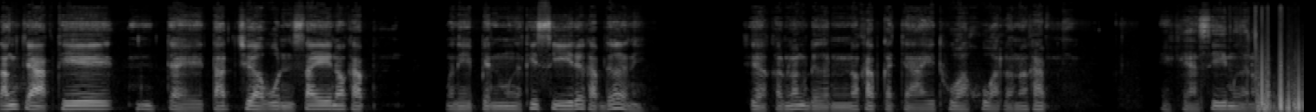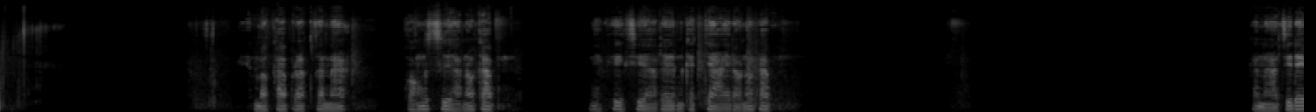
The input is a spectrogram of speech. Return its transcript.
หลังจากที่ได้ตัดเชื้อวุ่นใส่เนาะครับมื้อนี้เป็นมือที่4เด้อครับเด้อนี่เชื้อกำลังเดินเนาะครับ กระจายทั่วขวดแล้วเนาะครับนี่แค่4มื้อเนาะเห็นบ่ครับลักษณะของเสือเนาะครับ นี่คือเสือเดินกระจายแล้วเนาะครับ ขนาดสิได้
